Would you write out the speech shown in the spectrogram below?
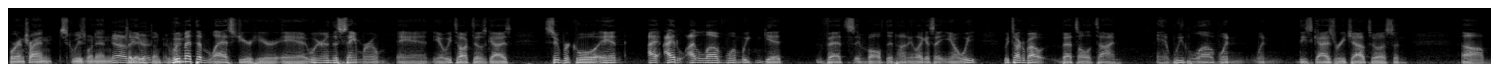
we're gonna try and squeeze one in Yeah, that'd be today with good. them. We met them last year here, and we were in the same room, and you know we talked to those guys. Super cool, and I I, I love when we can get vets involved in hunting. Like I said, you know we we talk about vets all the time, and we love when when these guys reach out to us, and um,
